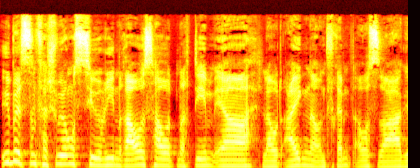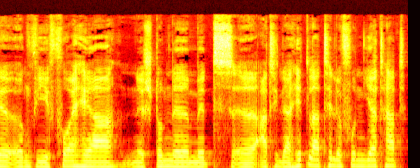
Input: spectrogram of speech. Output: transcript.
übelsten Verschwörungstheorien raushaut, nachdem er laut eigener und Fremdaussage irgendwie vorher eine Stunde mit äh, Attila Hitler telefoniert hat.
